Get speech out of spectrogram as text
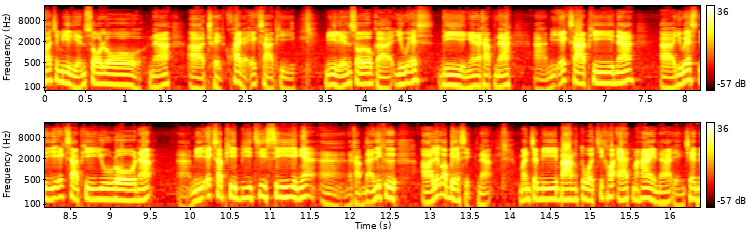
เขาจะมีเหรียญโซโลนะเทรดไขว้กับ XRP มีเหรียญโซโลกับ USD อย่างเงี้ยนะครับนะมี XRP นะ USD XRP Euro นะมี XRP BTC อย่างเงี้ยนะครับนะนี่คือเอเรียกว่าเบสิกนะ มันจะมีบางตัวที่เขาแอดมาให้นะ อย่างเช่น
